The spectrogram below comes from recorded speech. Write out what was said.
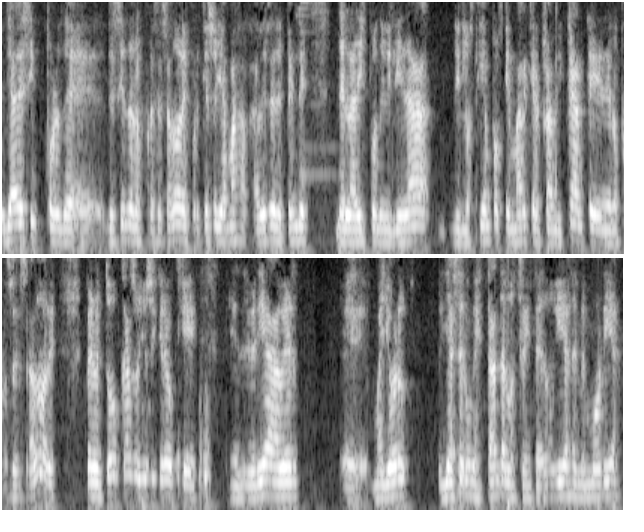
ya decir por decir de los procesadores, porque eso ya más a, veces depende de la disponibilidad y los tiempos que marca el fabricante de los procesadores, pero en todo caso yo sí creo que eh, debería haber mayor, ya ser un estándar los 32 GB de memoria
